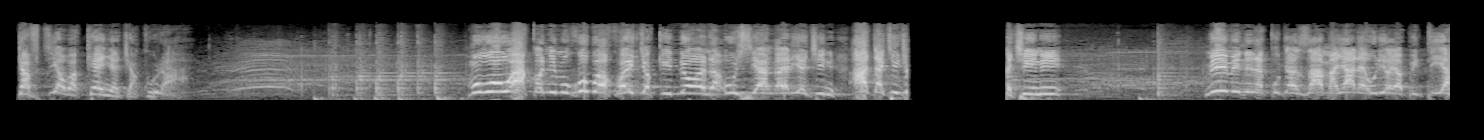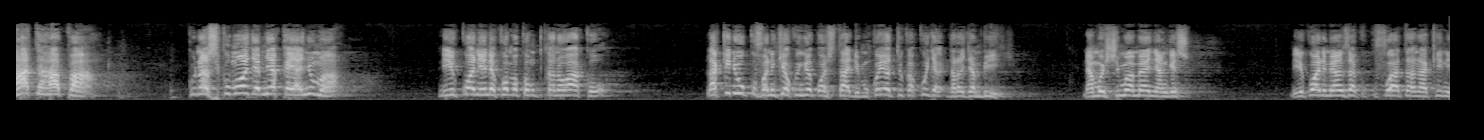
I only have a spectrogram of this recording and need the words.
tafutia Wakenya chakula. Mguu wako ni mkubwa kwa hicho kidonda, usiangalie chini, hata chicho chini. Mimi ninakutazama yale uliyoyapitia hata hapa. Kuna siku moja miaka ya nyuma nilikuwa niende kuomba kwa mkutano wako, lakini hukufanikiwa kuingia kwa stadium. Kwa hiyo tukakuja daraja mbili na Mheshimiwa Meya Nyangeso. Nilikuwa nimeanza kukufuata, lakini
